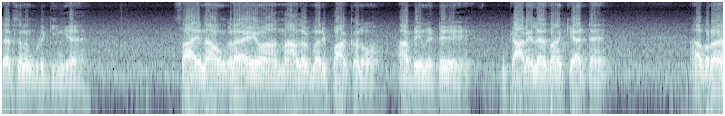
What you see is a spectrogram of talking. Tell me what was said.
தரிசனம் கொடுக்கீங்க. சாய் நான் உங்களை நான் அதை மாதிரி பார்க்கணும் அப்படின்ட்டு காலையில் தான் கேட்டேன். அப்புறம்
